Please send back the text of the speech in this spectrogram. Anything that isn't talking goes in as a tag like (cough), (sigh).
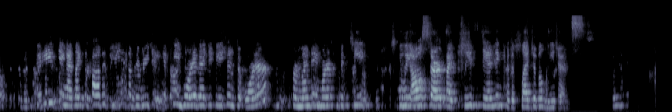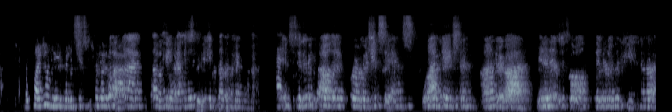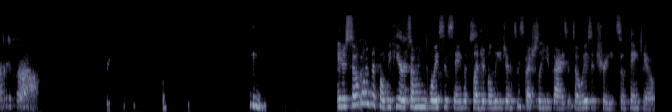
Good evening. I'd like to call this meeting of the Region 15 Board of Education to order for Monday, March 15th. Can we all start by please standing for the Pledge of Allegiance? The Pledge of Allegiance to the flag of the United States of America and to the republic for which it stands, one nation, under God, indivisible, with liberty and justice for all. It is so wonderful to hear so many voices saying the Pledge of Allegiance, especially you guys. It's always a treat, so thank you.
